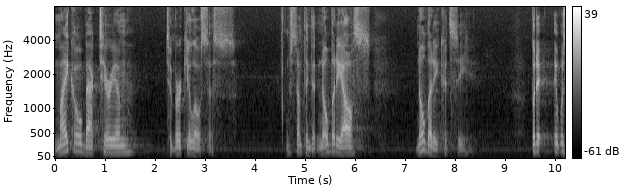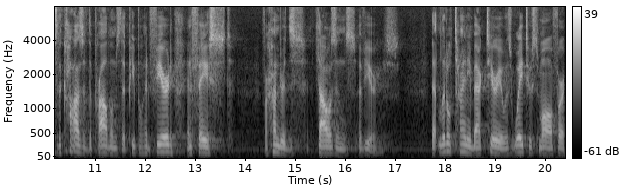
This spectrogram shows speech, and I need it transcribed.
Mycobacterium tuberculosis. It was something that nobody else, nobody could see. But it, it was the cause of the problems that people had feared and faced for hundreds, thousands of years that little tiny bacteria was way too small for,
